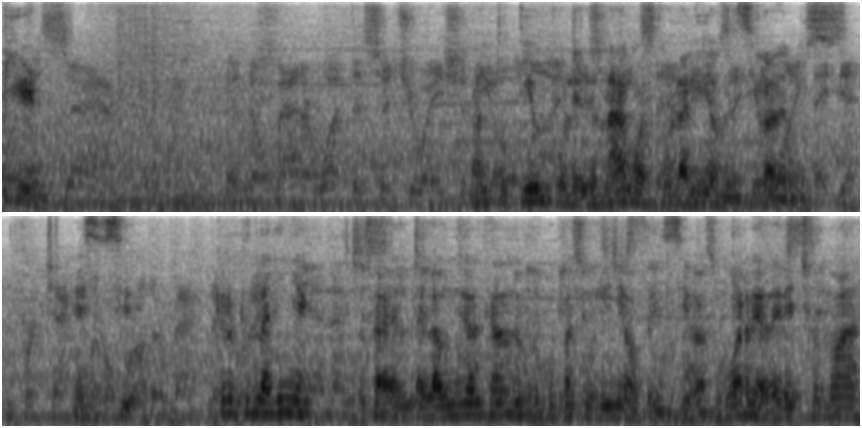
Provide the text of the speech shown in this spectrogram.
Bien. ¿Cuánto tiempo le dan aguas con la línea ofensiva de los... Creo que es la línea, o sea, la unidad que más me preocupa es su línea ofensiva. Su guardia derecho no ha,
